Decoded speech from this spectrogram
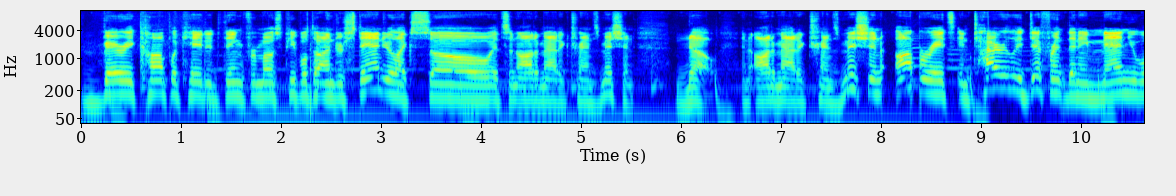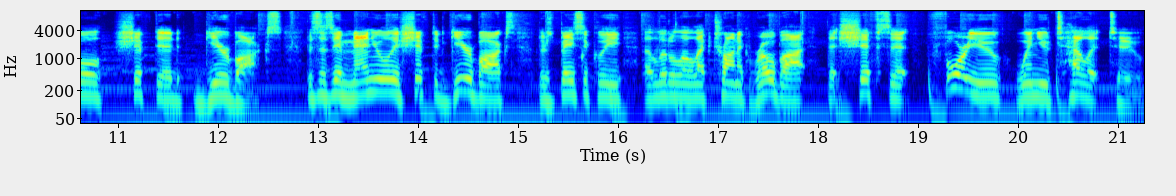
very complicated thing for most people to understand. You're like, so it's an automatic transmission. No, an automatic transmission operates entirely different than a manual shifted gearbox. This is a manually shifted gearbox. There's basically a little electronic robot that shifts it for you when you tell it to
